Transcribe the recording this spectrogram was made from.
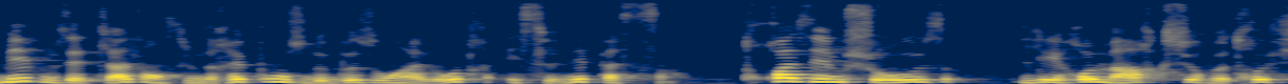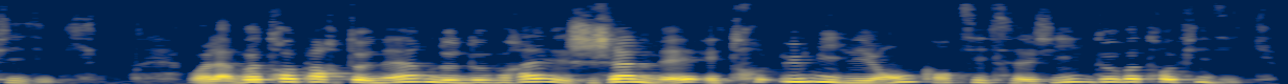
mais vous êtes là dans une réponse de besoin à l'autre et ce n'est pas sain. Troisième chose, les remarques sur votre physique. Voilà, votre partenaire ne devrait jamais être humiliant quand il s'agit de votre physique.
